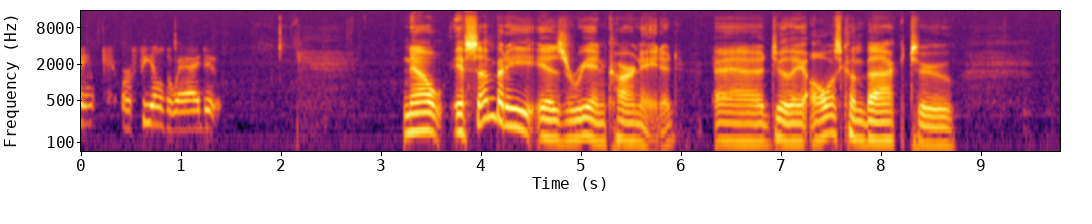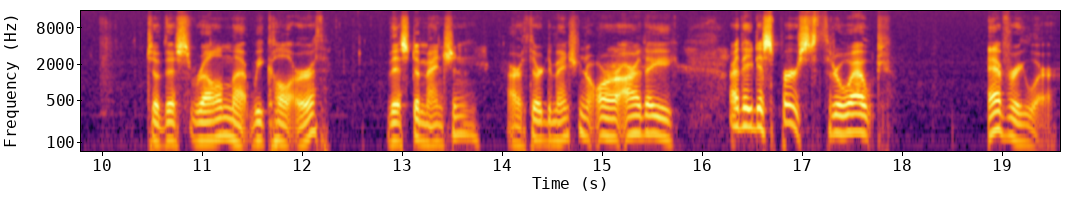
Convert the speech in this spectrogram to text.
think or feel the way I do. Now, if somebody is reincarnated, uh, do they always come back to to this realm that we call Earth, this dimension, our third dimension, or are they are they dispersed throughout everywhere?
